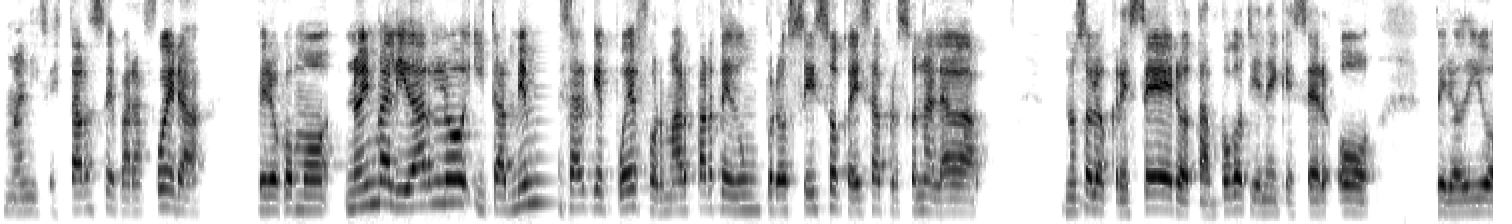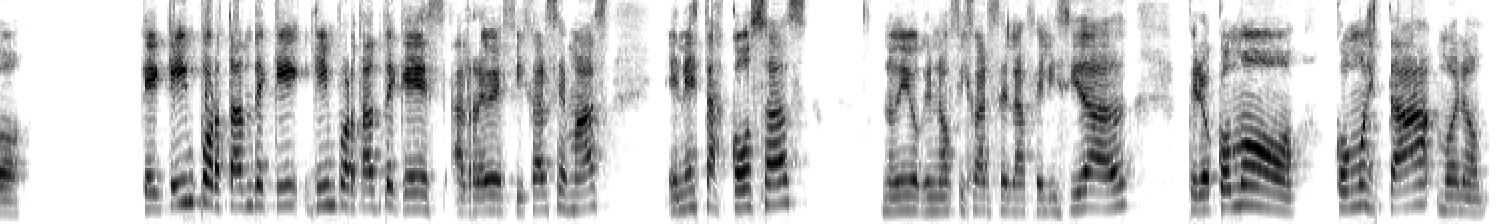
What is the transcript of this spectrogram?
manifestarse para afuera, pero como no invalidarlo y también pensar que puede formar parte de un proceso que a esa persona le haga no solo crecer o tampoco tiene que ser o, pero digo, Qué, importante, qué, importante que es, al revés, fijarse más en estas cosas, no digo que no fijarse en la felicidad, pero cómo, cómo está, bueno,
